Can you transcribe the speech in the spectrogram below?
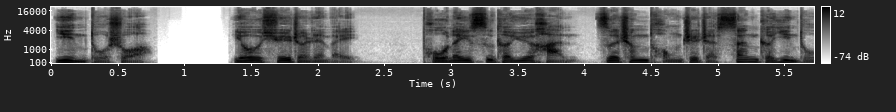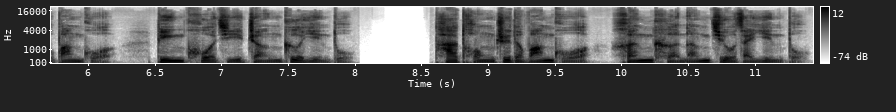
印度说，有学者认为，普雷斯特约翰自称统治着三个印度邦国，并扩及整个印度，他统治的王国很可能就在印度。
